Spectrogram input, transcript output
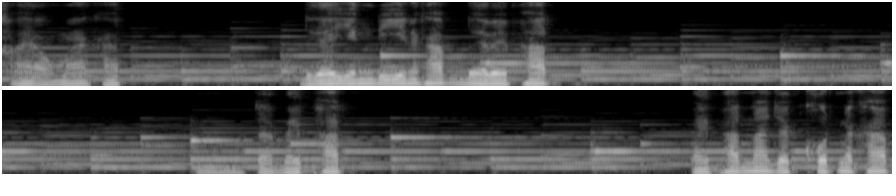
คลายออกมาครับเดือยังดีนะครับ เดือใบพัด แต่ใบพัด ใบพัดน่าจะคดนะครับ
